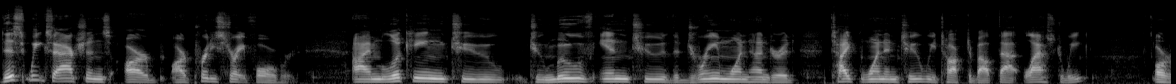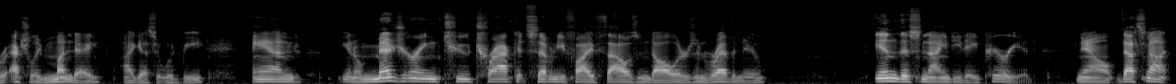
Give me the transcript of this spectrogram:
This week's actions are are pretty straightforward. I'm looking to to move into the Dream 100 Type 1 and 2. We talked about that last week or actually Monday, I guess it would be. And you know, measuring to track at $75,000 in revenue in this 90 day period. Now, that's not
